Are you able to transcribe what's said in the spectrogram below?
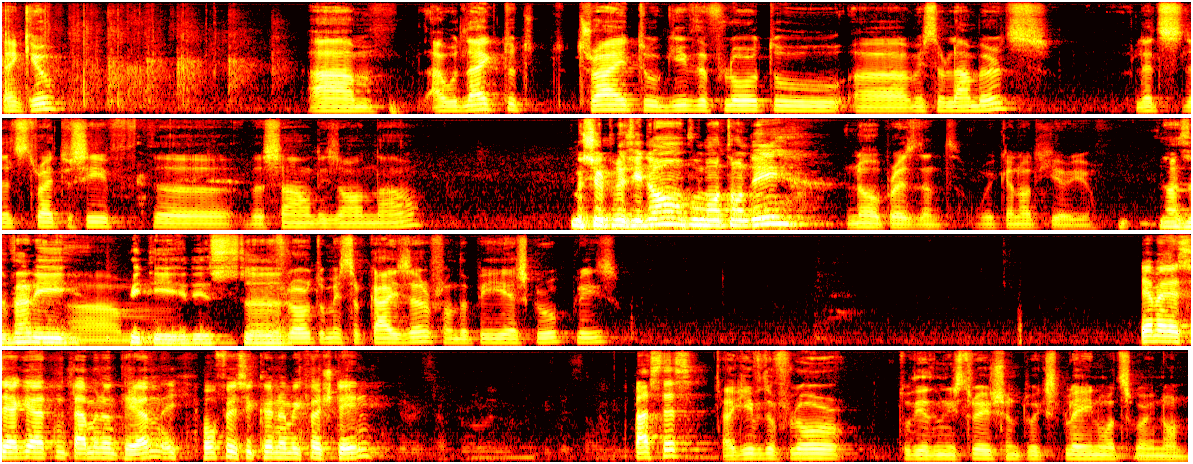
Thank you. Um, I would like to try to give the floor to uh, Mr. Lamberts. Let's, let's try to see if the, the sound is on now. Monsieur le Président, vous m'entendez? No, President, we cannot hear you. That's a very Um, pity. It is. Uh, floor to Mr. Kaiser from the PES Group, please. Ja, meine sehr geehrten Damen und Herren, ich hoffe, Sie können mich verstehen. Passt es? I give the floor to the administration to explain what's going on.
